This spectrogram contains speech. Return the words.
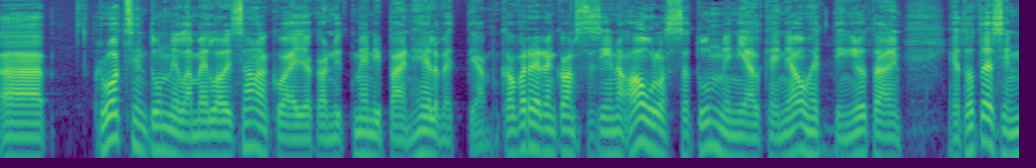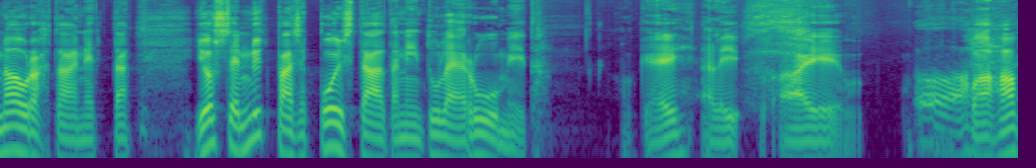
Ää, Ruotsin tunnilla meillä oli sanakoe, joka nyt meni päin helvettiä. Kavereiden kanssa siinä aulassa tunnin jälkeen jauhettiin jotain ja totesin naurahtaen, että jos en nyt pääse pois täältä, niin tulee ruumiita. Okei, okay, eli ai, paha,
